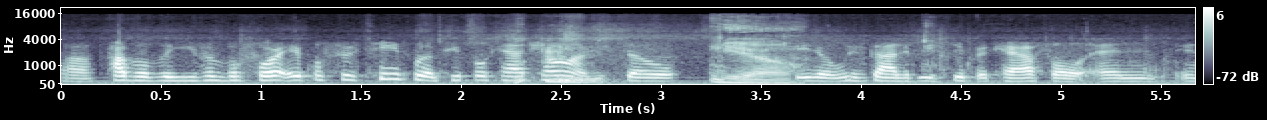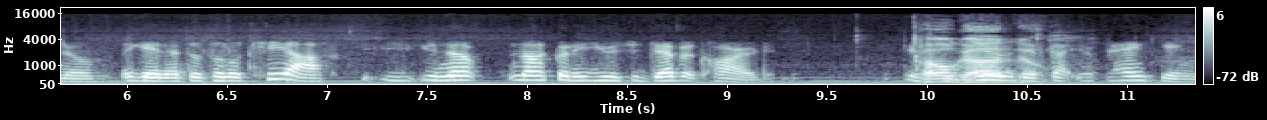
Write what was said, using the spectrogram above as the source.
uh, probably even before April 15th when people catch on. So Yeah. you know we've got to be super careful. And you know, again, at those little kiosks, you- you're not not going to use your debit card. If Oh, God, do, no. they've got your banking.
